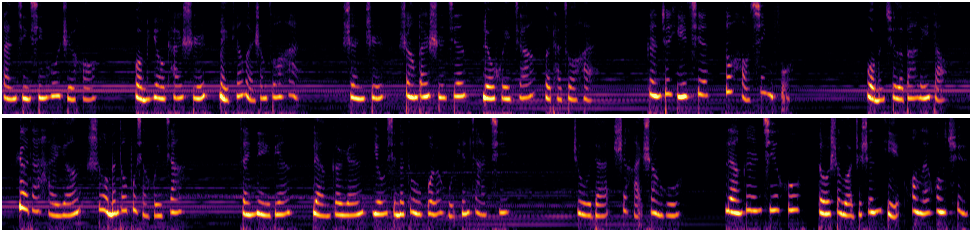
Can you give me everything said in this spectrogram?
搬进新屋之后，我们又开始每天晚上做爱，甚至上班时间留回家和他做爱，感觉一切都好幸福。我们去了巴厘岛，热带海洋使我们都不想回家，在那边。两个人悠闲地度过了五天假期，住的是海上屋，两个人几乎都是裸着身体晃来晃去，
